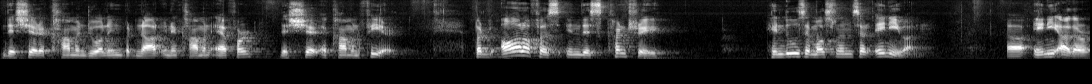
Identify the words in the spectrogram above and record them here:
They share a common dwelling but not in a common effort. They share a common fear. But all of us in this country, Hindus and Muslims or anyone, uh, any other,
